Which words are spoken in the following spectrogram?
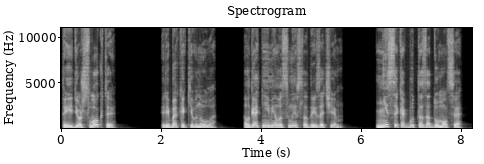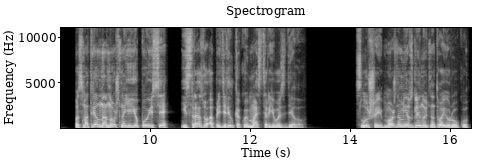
«Ты идешь с Локты?» Ребекка кивнула. Лгать не имело смысла, да и зачем. Нисса как будто задумался, посмотрел на нож на ее поясе и сразу определил, какой мастер его сделал. «Слушай, можно мне взглянуть на твою руку?»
